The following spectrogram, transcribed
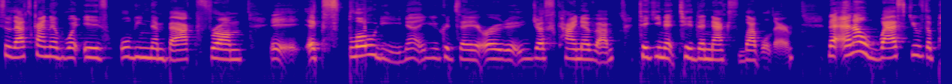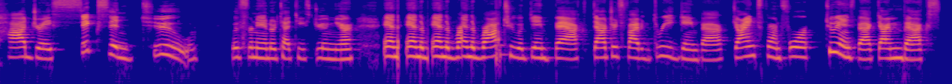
So that's kind of what is holding them back from uh, exploding, uh, you could say, or just kind of um, taking it to the next level there. The NL West, you have the Padres six and two with Fernando Tatis Jr. and and the and the and the Rock two a game back. Dodgers five and three game back. Giants four and four two games back. Diamondbacks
